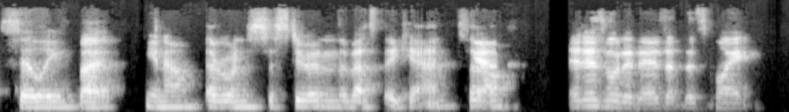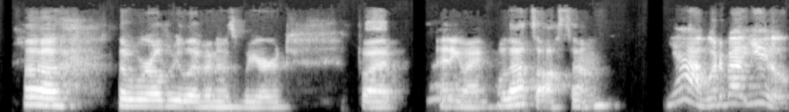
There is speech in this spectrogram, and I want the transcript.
silly, but you know, everyone's just doing the best they can. So Yeah. It is what it is at this point. uh, the world we live in is weird. But anyway, well, that's awesome. Yeah. What about you?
